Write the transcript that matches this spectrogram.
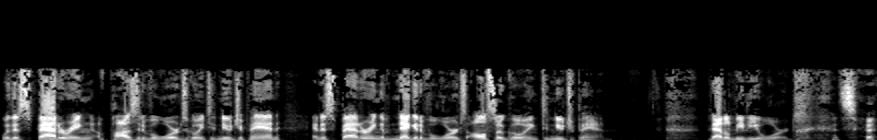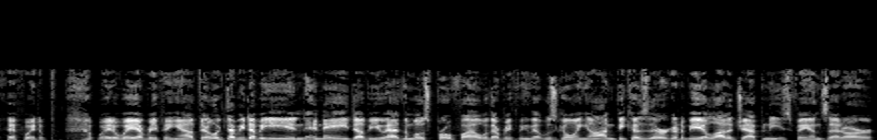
with a spattering of positive awards going to New Japan and a spattering of negative awards also going to New Japan. That'll be the awards. It's a way to way to weigh everything out there. Look, WWE and, and AEW had the most profile with everything that was going on because there are going to be a lot of Japanese fans that are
